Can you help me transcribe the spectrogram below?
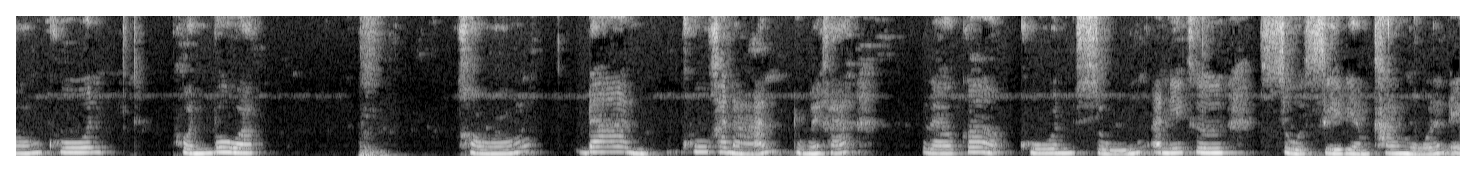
2 คูณ ผลบวก ของด้านคู่ขนาน ถูกไหมคะ แล้วก็คูณสูง อันนี้คือสูตรสี่เหลี่ยมคางหมูนั่นเอ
